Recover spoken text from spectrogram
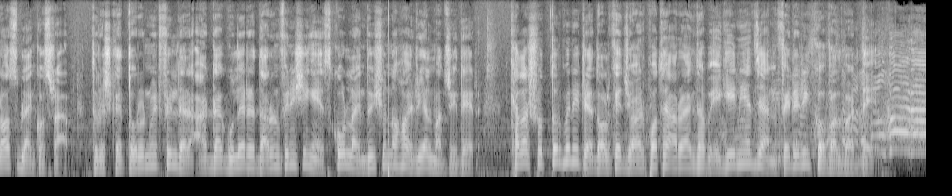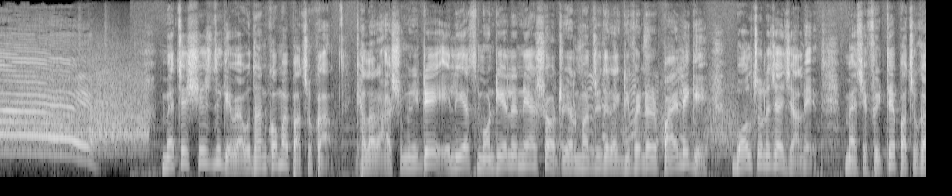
লস ব্ল্যাঙ্কোসরা। তুরস্কের তরুণ মিডফিল্ডার আর্দা গুলের দারুণ ফিনিশিংয়ে স্কোর লাইন দুই শূন্য হয় রিয়াল মাদ্রিদের। খেলার সত্তর মিনিটে দলকে জয়ের পথে আরও এক ধাপ এগিয়ে নিয়ে যান ফেডেরিকো ভালভার্দে ম্যাচের শেষ দিকে ব্যবধান কমায় পাচুকা। খেলার আশি মিনিটে এলিয়াস মন্টিয়েলের নেওয়া শট রিয়াল মাদ্রিদের এক ডিফেন্ডারের পায়ে লেগে বল চলে যায় জালে। ম্যাচে ফিরতে পাচুকা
